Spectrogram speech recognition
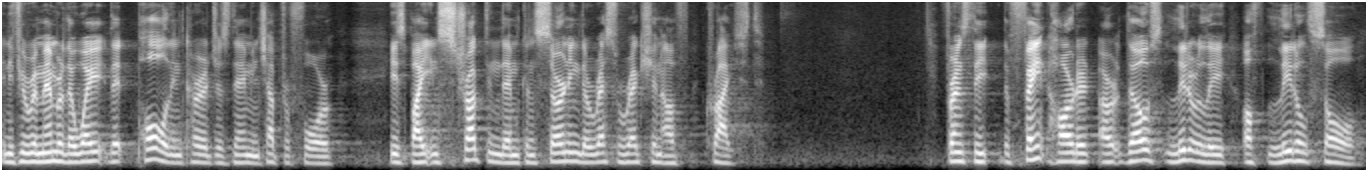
And if you remember the way that Paul encourages them in chapter 4 is by instructing them concerning the resurrection of Christ. Friends, the, the faint hearted are those literally of little soul.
